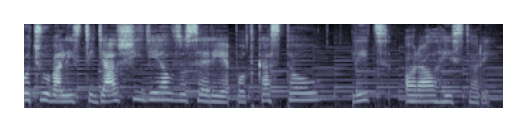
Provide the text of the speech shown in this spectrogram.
Počúvali ste ďalší diel zo série podcastov Leeds Oral History.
